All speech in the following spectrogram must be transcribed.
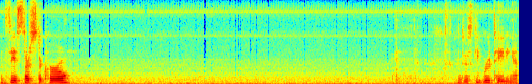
And see it starts to curl. And just keep rotating it.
